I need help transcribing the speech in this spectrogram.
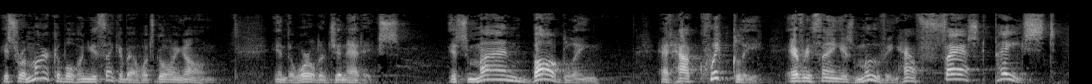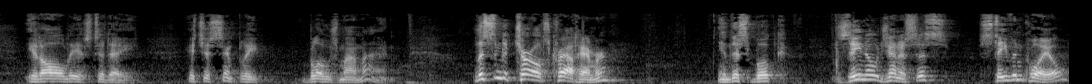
It's remarkable when you think about what's going on in the world of genetics. It's mind boggling at how quickly everything is moving, how fast paced it all is today. It just simply blows my mind. Listen to Charles Krauthammer in this book, Xenogenesis, Stephen Quayle.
